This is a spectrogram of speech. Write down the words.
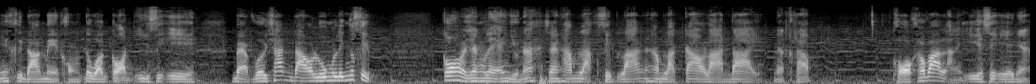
นี่คือดาเมจของตัวก่อน ECA แบบเวอร์ชั่นดาวลุงลิงก์10 ก็ยังแรงอยู่นะ ยังทำหลัก 10 ล้านยังทำหลัก 9 ล้านได้นะครับ ขอแค่ว่าหลัง ECA เนี่ย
